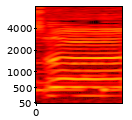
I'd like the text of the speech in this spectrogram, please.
say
